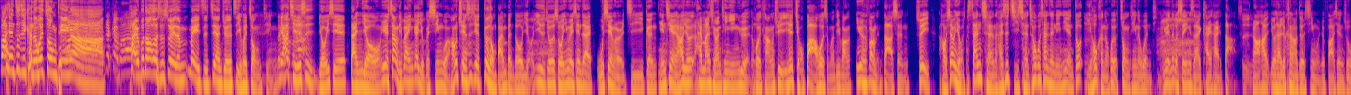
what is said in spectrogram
发现自己可能会中听啊！啊在干嘛？还不到二十岁的妹子竟然觉得自己会中听，因为她其实是有一些担忧。因为上礼拜应该有个新闻，好像全世界各种版本都有，意思就是说，因为现在无线耳机跟年轻人，然后有还蛮喜欢听音乐的，或者可能去一些酒吧或者什么地方，音乐会放很大声，所以好像有三成还是几成，超过三成年轻人都以后可能会有中听的问题，因为那个声音实在开太大。是，然后他佑菜就看到这个新闻，就发现说。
